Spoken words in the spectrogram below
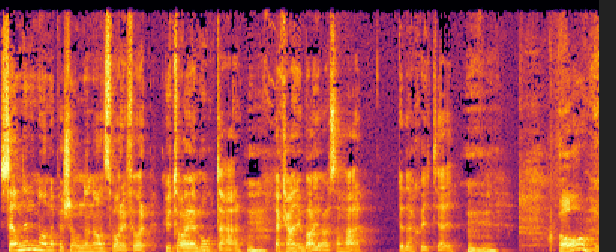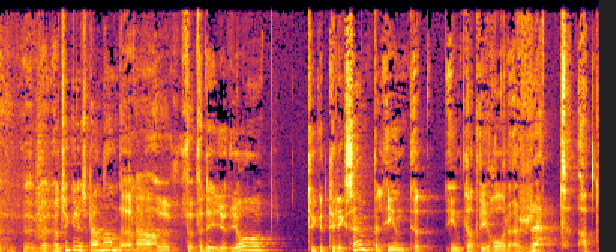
Sen är den andra personen ansvarig för hur tar jag emot det här? Jag kan ju bara göra så här. Det där skiter jag i. Ja, jag- tycker det är spännande. Ja. Eh, För, för det, jag tycker till exempel inte inte att vi har rätt att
